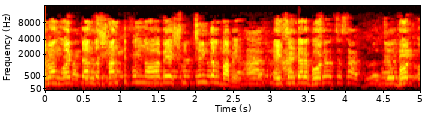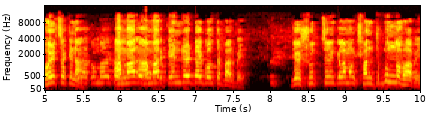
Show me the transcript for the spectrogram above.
এবং অত্যন্ত শান্তিপূর্ণভাবে সুশৃঙ্খল ভাবে এই সেন্টারে ভোট ভোট হয়েছে কিনা আমার আমার ক্যান্ডিডেটই বলতে পারবে যে সুশৃঙ্খল এবং শান্তিপূর্ণভাবে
